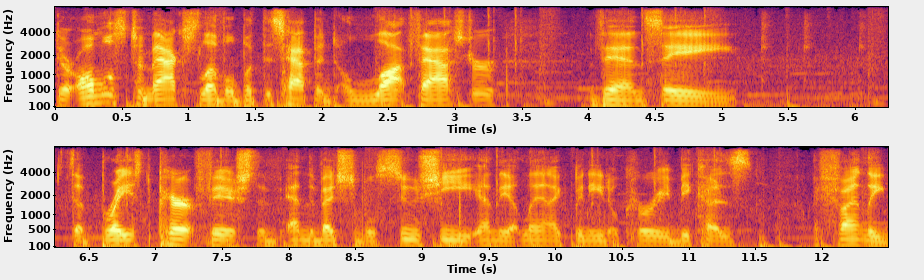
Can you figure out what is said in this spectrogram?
they're almost to max level, but this happened a lot faster than say the braised parrotfish and the vegetable sushi and the Atlantic bonito curry because I finally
